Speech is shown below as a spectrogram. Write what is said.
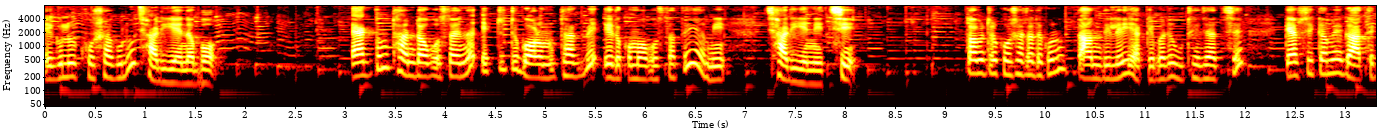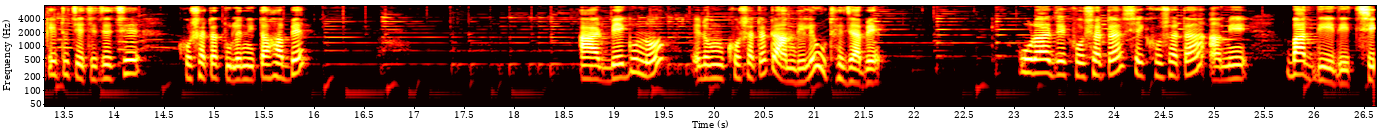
এগুলোর খোসাগুলো ছাড়িয়ে নেব। একদম ঠান্ডা অবস্থায় না, একটু একটু গরম থাকবে, এরকম অবস্থাতেই আমি ছাড়িয়ে নিচ্ছি। টমেটোর খোসাটা দেখুন, টান দিলেই একেবারে উঠে যাচ্ছে। ক্যাপসিকামের গা থেকে একটু চেঁচে চেঁচে খোসাটা তুলে নিতে হবে। আর বেগুনও এরকম খোসাটা টান দিলে উঠে যাবে। পোড়া যে খোসাটা, সেই খোসাটা আমি বাদ দিয়ে দিচ্ছি।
